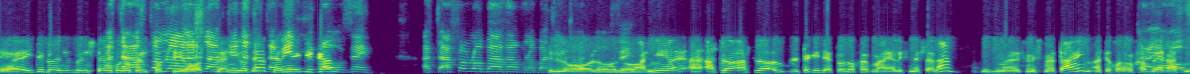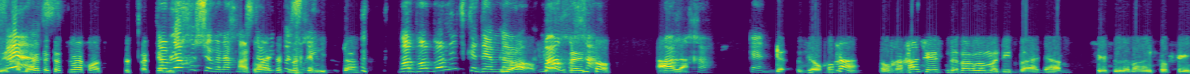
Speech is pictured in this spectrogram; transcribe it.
אה, הייתי בין בין שתי נקודות לא אינסופיות, הולך ואני יודע שאני הייתי כאן. אתה אף פעם לא בעבר ולא בעתיד. לא, לא. לא. אני, את לא, את לא, תגידי, את לא זוכרת מה היה לפני שנה? מה היה לפני שנתיים? את יכולה לחבר, את מחברת. את עצמך או את... טוב, לא חשוב, אנחנו את סתם רואה את עצמך מתפזרים. בוא, בוא, בוא נתקדם. לא, ל- מה טוב, זה ההוכחה? אינסוף. מה הלאה. ההוכחה? כן. זה הוכחה. הוכחה שיש דבר לא מדיד באדם, שיש דבר אינסופי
